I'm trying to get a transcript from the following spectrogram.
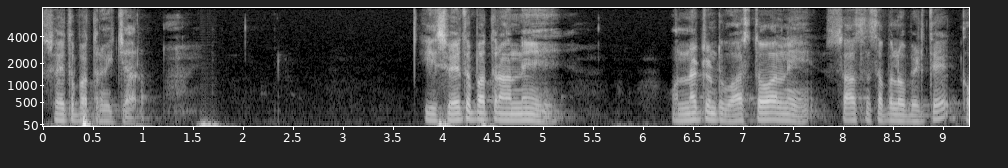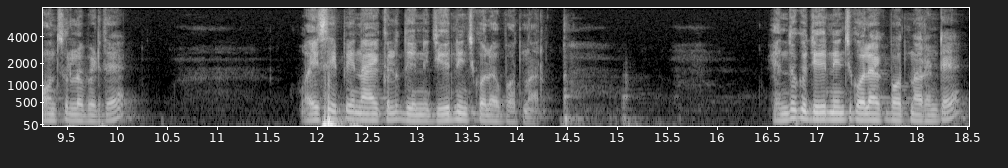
శ్వేతపత్రం ఇచ్చారు. ఈ శ్వేతపత్రాన్ని ఉన్నటువంటి వాస్తవాల్ని శాసనసభలో పెడితే కౌన్సిల్లో పెడితే వైసీపీ నాయకులు దీన్ని జీర్ణించుకోలేకపోతున్నారు. ఎందుకు జీర్ణించుకోలేకపోతున్నారంటే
